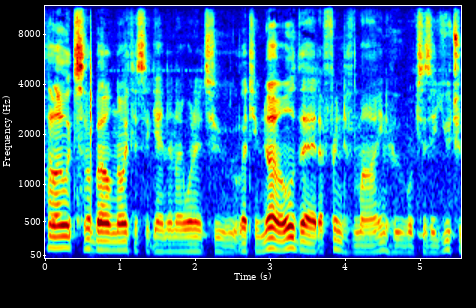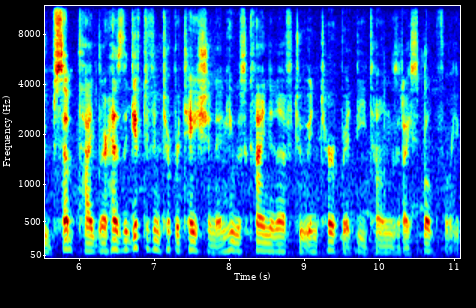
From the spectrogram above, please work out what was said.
Hello, it's Label Noithus again, and I wanted to let you know that a friend of mine who works as a YouTube subtitler has the gift of interpretation, and he was kind enough to interpret the tongues that I spoke for you.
